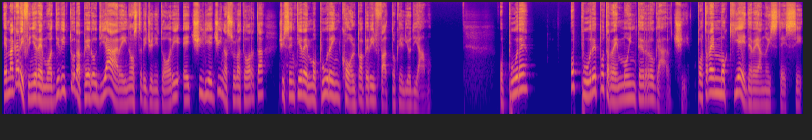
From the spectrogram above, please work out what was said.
E magari finiremmo addirittura per odiare i nostri genitori e ciliegina sulla torta ci sentiremmo pure in colpa per il fatto che li odiamo. Oppure? Oppure potremmo interrogarci, potremmo chiedere a noi stessi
